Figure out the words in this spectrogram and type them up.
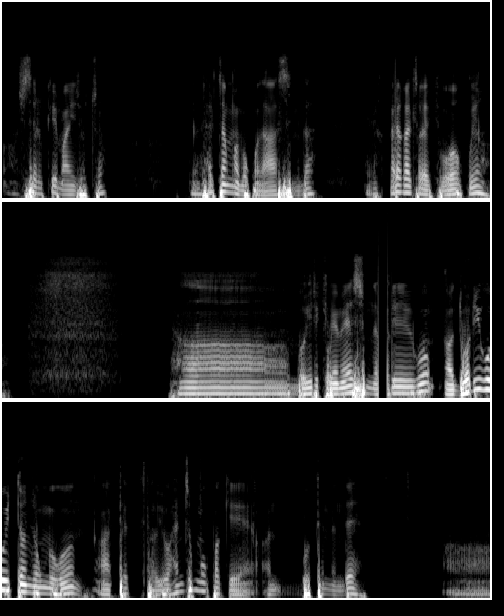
어, 시세를 꽤 많이 줬죠. 네, 살짝만 먹고 나왔습니다. 깔짝깔짝 이렇게 먹었고요. 아, 뭐 이렇게 매매했습니다. 그리고 어, 노리고 있던 종목은 아, 덱터 이한 종목밖에 못했는데 어,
